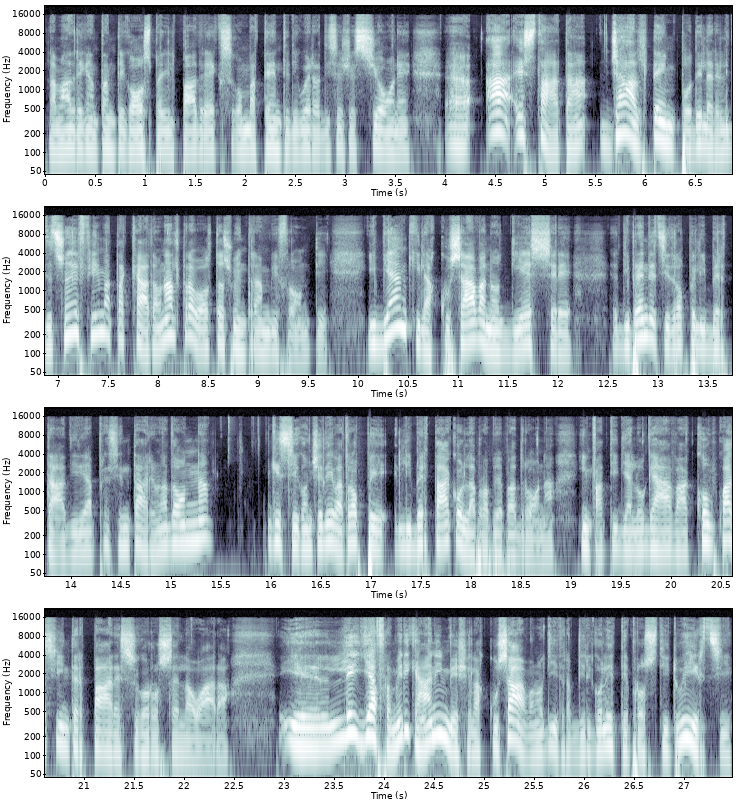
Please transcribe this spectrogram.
la madre cantante gospel, il padre ex combattente di guerra di secessione, eh, ha, è stata già al tempo della realizzazione del film attaccata un'altra volta su entrambi i fronti. I bianchi l'accusavano di essere di prendersi troppe libertà, di rappresentare una donna che si concedeva troppe libertà con la propria padrona, infatti dialogava con, quasi inter pares con Rossella O'Hara. Eh, gli afroamericani invece l'accusavano di, tra virgolette, prostituirsi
